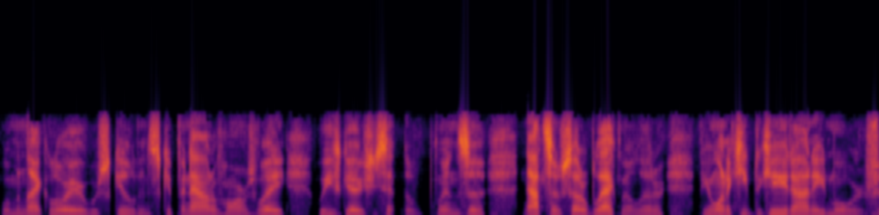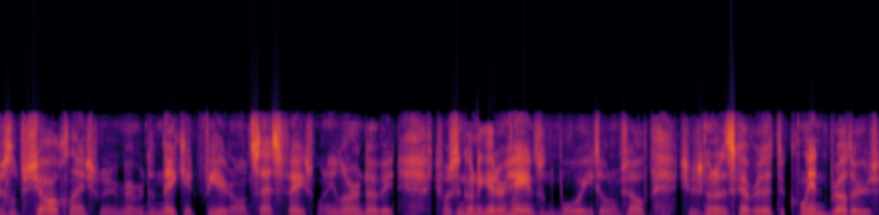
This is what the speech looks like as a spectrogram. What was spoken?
Women like Gloria were skilled in skipping out of harm's way. Weeks ago she sent the Quinns a not-so-subtle blackmail letter. If you want to keep the kid, I need more. Philip's jaw clenched when he remembered the naked fear on Seth's face when he learned of it. She wasn't going to get her hands on the boy, he told himself. She was going to discover that the Quinn brothers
